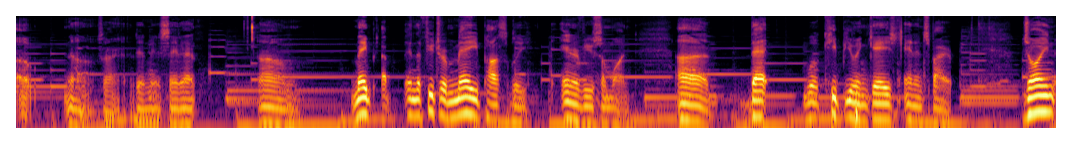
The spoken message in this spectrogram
Oh, no, sorry, I didn't mean to say that. Um, maybe uh, in the future, may possibly interview someone uh, that will keep you engaged and inspired. Join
